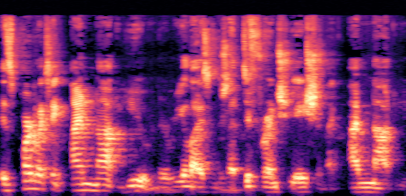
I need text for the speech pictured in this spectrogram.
It's part of like saying I'm not you. They're realizing there's that differentiation, like I'm not you.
